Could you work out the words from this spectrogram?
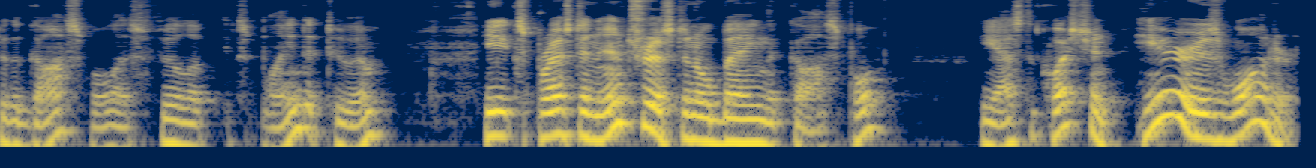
to the gospel as Philip explained it to him. He expressed an interest in obeying the gospel. He asked the question Here is water.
